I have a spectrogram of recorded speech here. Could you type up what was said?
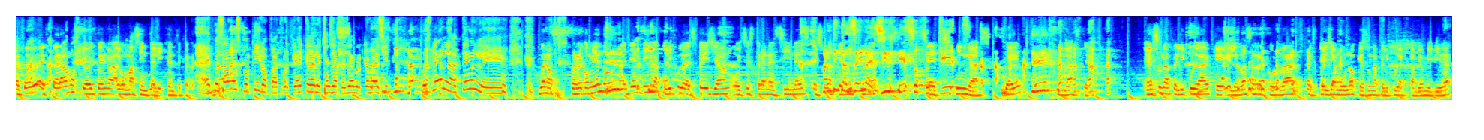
Entonces esperamos que hoy tenga algo más inteligente que recomendar. Empezamos contigo, Pat, porque hay que darle chance a pensar porque va a decir, pues vean la tele. Bueno, te recomiendo. Ayer vi la película de Space Jam. Hoy se estrena en cines. Es Maldita sea, iba a decir eso. ¿o Te qué? chingas. Te chingaste. Es una película que les vas a recordar Space Jam 1, que es una película que cambió mi vida.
